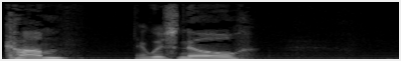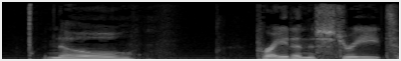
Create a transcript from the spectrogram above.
come. There was no, no parade in the street,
